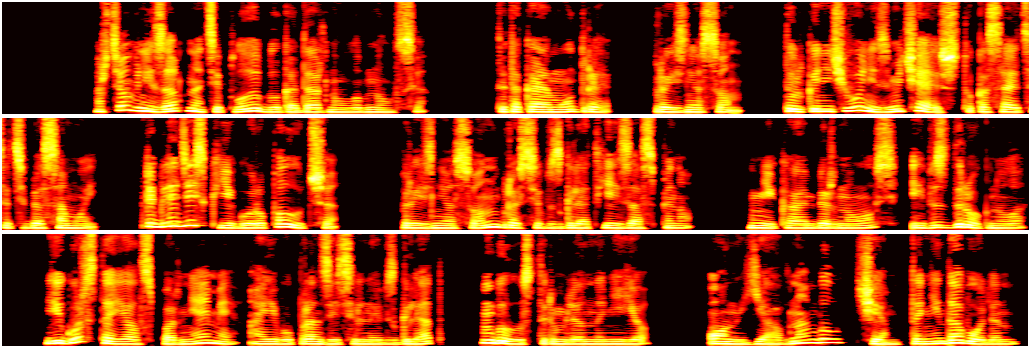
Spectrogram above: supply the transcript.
Артём внезапно тепло и благодарно улыбнулся. «Ты такая мудрая», — произнес он. «Только ничего не замечаешь, что касается тебя самой. Приглядись к Егору получше», — произнес он, бросив взгляд ей за спину. Ника обернулась и вздрогнула. Егор стоял с парнями, а его пронзительный взгляд был устремлен на нее. Он явно был чем-то недоволен.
